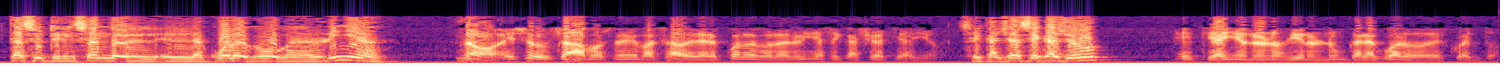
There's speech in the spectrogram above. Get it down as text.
estás utilizando el, acuerdo que hubo con la aerolínea? No, eso lo usábamos el año pasado, el acuerdo con la aerolínea se cayó este año. ¿Se cayó, se cayó? Este año no nos dieron nunca el acuerdo de descuento.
